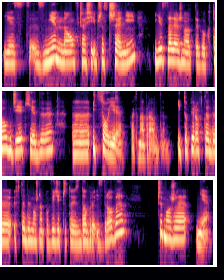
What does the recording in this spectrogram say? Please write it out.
jest zmienną w czasie i przestrzeni i jest zależne od tego, kto, gdzie, kiedy e, i co je tak naprawdę. I dopiero wtedy, wtedy można powiedzieć, czy to jest dobre i zdrowe, czy może nie.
